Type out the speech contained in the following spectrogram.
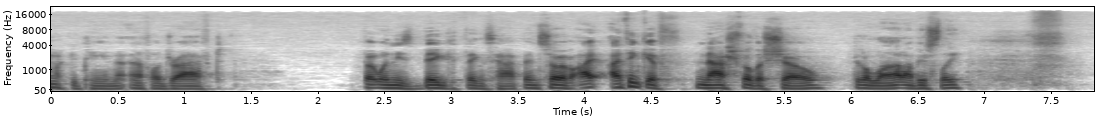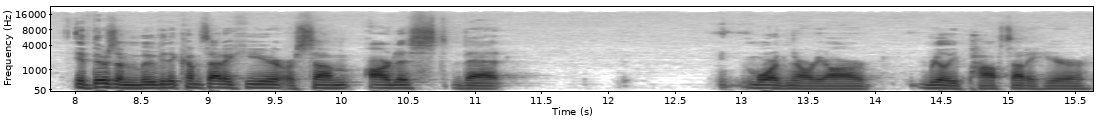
hockey team, the NFL draft. But when these big things happen, so if I, I think if Nashville, the show, did a lot, obviously. If there's a movie that comes out of here or some artist that more than there already are really pops out of here,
